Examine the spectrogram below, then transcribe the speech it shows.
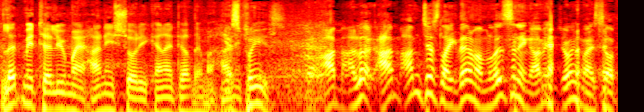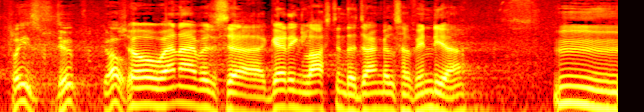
Let me tell you my honey story. Can I tell them a honey story? Yes, please. I'm, I- look, I'm, I'm just like them. I'm listening. I'm enjoying myself. Please, do, go. So when I was uh, getting lost in the jungles of India, hmm,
